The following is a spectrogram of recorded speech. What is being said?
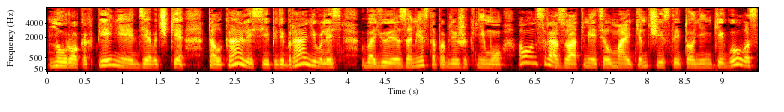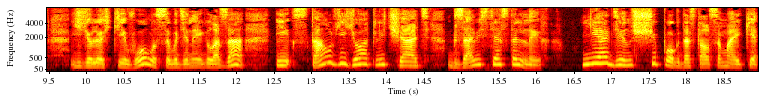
На уроках пения девочки толкались и перебранивались, воюя за место поближе к нему, а он сразу отметил Майкин чистый тоненький голос, ее легкие волосы, водяные глаза и стал ее отличать к зависти остальных. Ни один щепок достался Майке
